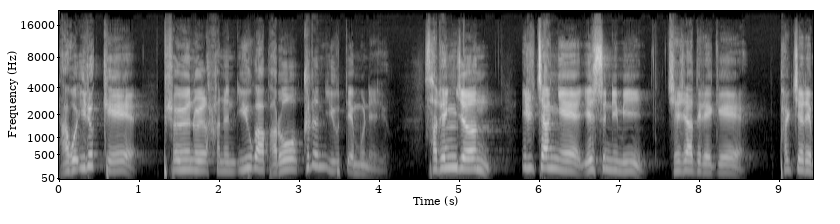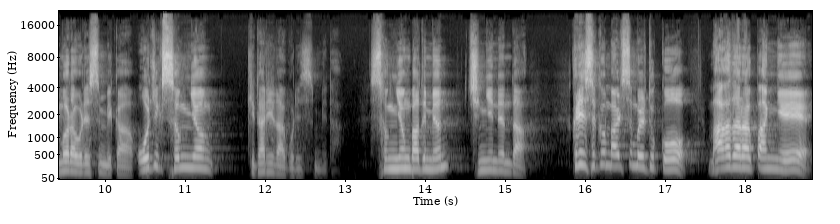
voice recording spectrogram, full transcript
라고 이렇게 표현을 하는 이유가 바로 그런 이유 때문이에요. 사도행전 1장에 예수님이 제자들에게 8절에 뭐라고 그랬습니까? 오직 성령 기다리라고 그랬습니다. 성령 받으면 증인된다. 그래서 그 말씀을 듣고 마가다락 방에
